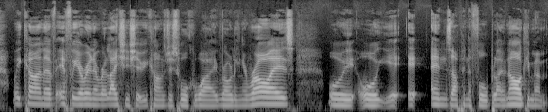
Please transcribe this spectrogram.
we kind of, if we are in a relationship, you kind of just walk away rolling your eyes, or or it ends up in a full blown argument.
